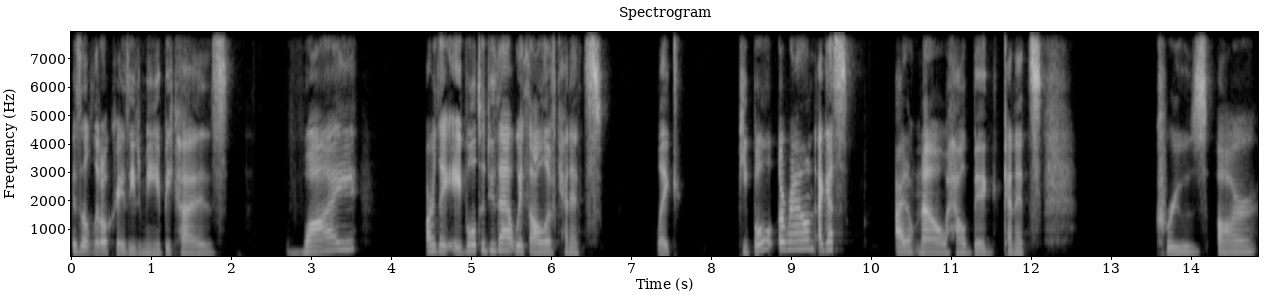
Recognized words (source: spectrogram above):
is a little crazy to me because why are they able to do that with all of Kennit's like people around? I guess I don't know how big Kennit's crews are.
